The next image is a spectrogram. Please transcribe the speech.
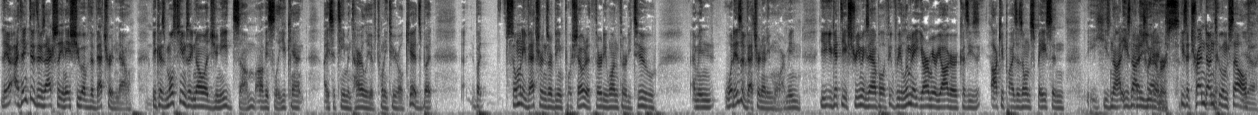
There, I think that there's actually an issue of the veteran now because most teams acknowledge you need some. Obviously, you can't ice a team entirely of 22 year old kids, but but so many veterans are being pushed out at 31, 32. I mean, what is a veteran anymore? I mean, you, you get the extreme example. If, if we eliminate Jaromir Jagr because he occupies his own space and he's not he's not in a trend. Universe. He's a trend unto himself. Yeah.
